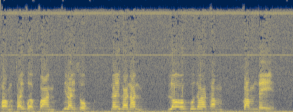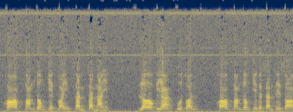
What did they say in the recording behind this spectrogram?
ผ่องใสเบิกบานวิไลสุข ในขณะนั้น โลกุตธรรมกรรมเดครอบงำดวงจิตไว้สั้นสั้นใน โลกิยะกุศลครอบงำดวงจิตเวสันที่สอง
